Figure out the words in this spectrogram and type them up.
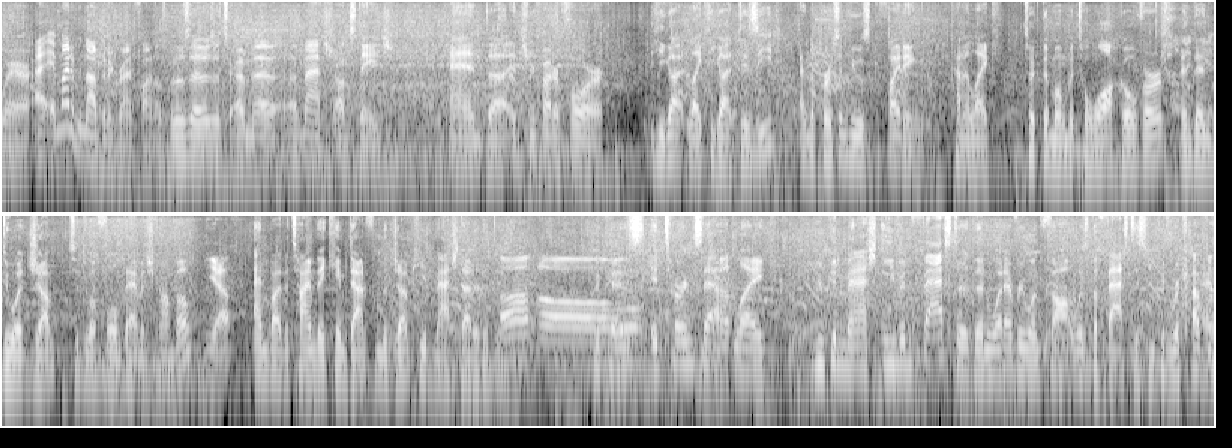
where I, it might have not been a grand finals, but it was a, it was a, um, a, a match on stage, and uh, in Street Fighter 4, he got like he got dizzied, and the person he was fighting kind of like took the moment to walk over and then do a jump to do a full damage combo. yep And by the time they came down from the jump, he had mashed out of the dizzy uh-oh because it turns out like you can mash even faster than what everyone thought was the fastest you could recover.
